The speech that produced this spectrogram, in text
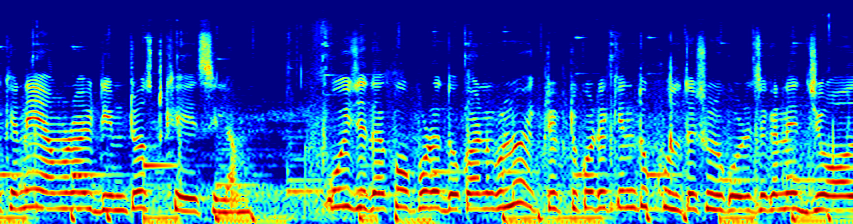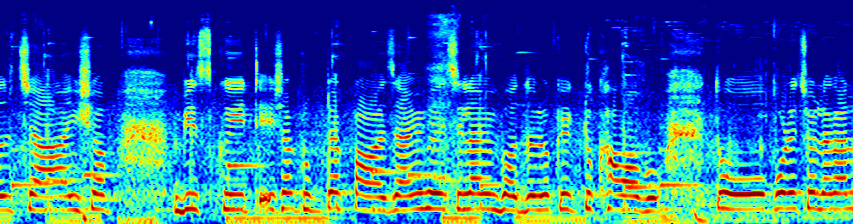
এখানেই আমরা ওই ডিম টোস্ট খেয়েছিলাম। ওই যে দেখো উপরে দোকানগুলো একটু একটু করে কিন্তু খুলতে শুরু করেছে। এখানে জল, চা, এইসব বিস্কুট, এসব টুকটাক পাওয়া যায়। আমি ভেবেছিলাম আমি ভদ্রলোককে একটু খাওয়াবো। তো ওপরে চলে গেল,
